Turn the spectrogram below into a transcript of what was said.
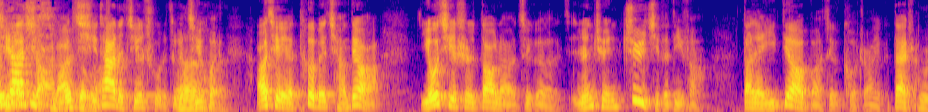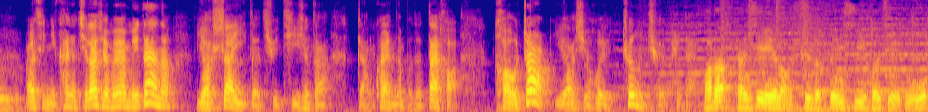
减少了其他的接触的这个机会嗯，而且也特别强调啊，尤其是到了这个人群聚集的地方，大家一定要把这个口罩也给戴上。嗯，而且你看见其他小朋友没戴呢，要善意的去提醒他，赶快能把它戴好。口罩也要学会正确佩戴。好的，感谢老师的分析和解读。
